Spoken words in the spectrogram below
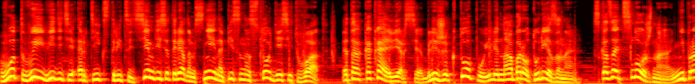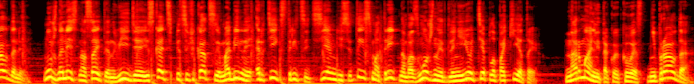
Вот вы видите RTX 3070 и рядом с ней написано 110 Вт. Это какая версия? Ближе к топу или наоборот урезанная? Сказать сложно, не правда ли? Нужно лезть на сайт Nvidia, искать спецификации мобильной RTX 3070 и смотреть на возможные для нее теплопакеты. Нормальный такой квест, не правда?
